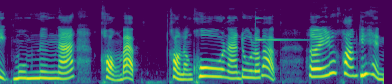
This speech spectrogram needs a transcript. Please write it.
อีกมุมนึงนะ ของแบบของทั้งคู่นะ ดูแล้วแบบ เฮ้ยความคิดเห็น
